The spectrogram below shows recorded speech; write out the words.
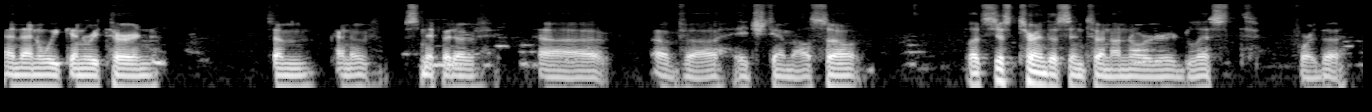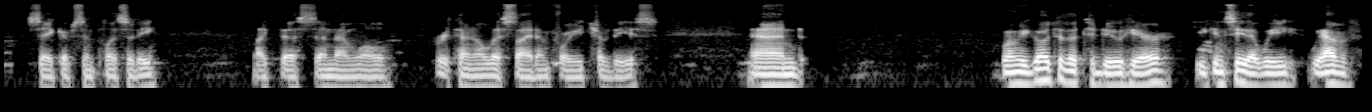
And then we can return some kind of snippet of, uh, of uh, HTML. So let's just turn this into an unordered list for the sake of simplicity like this. And then we'll return a list item for each of these. And when we go to the to-do here, you can see that we, we have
